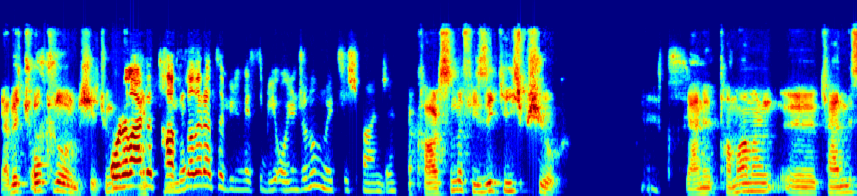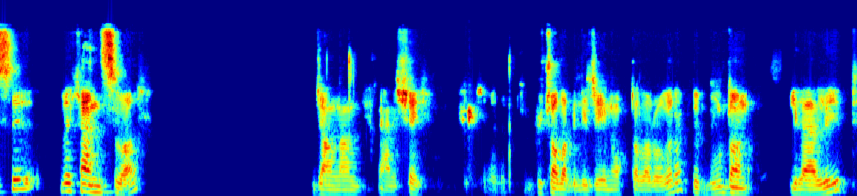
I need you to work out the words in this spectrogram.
Ya ve çok zor bir şey. Çünkü Oralarda karşısında, taklalar atabilmesi bir oyuncunun müthiş bence. Karşısında fiziki hiçbir şey yok. Evet. Yani tamamen e, kendisi ve kendisi var. Canlan yani şey güç alabileceği noktalar olarak ve buradan ilerleyip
